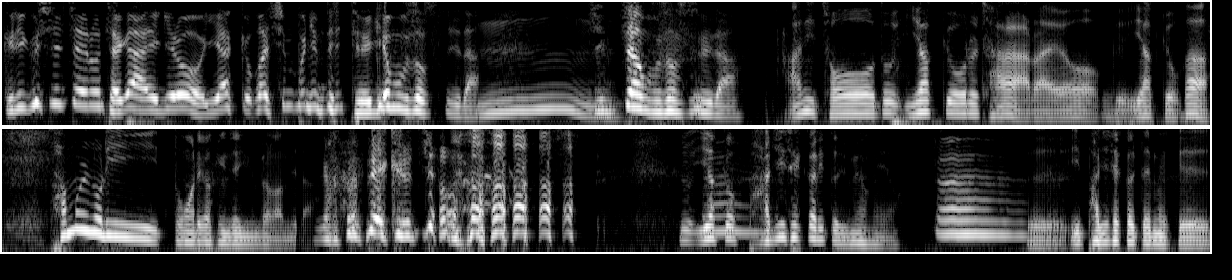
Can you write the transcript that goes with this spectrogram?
그리고 실제로 제가 알기로 이 학교가 신부님들이 되게 무섭습니다. 음. 진짜 무섭습니다. 아니, 저도 이 학교를 잘 알아요. 그, 이 학교가 사물놀이 동아리가 굉장히 유명합니다. 네, 그렇죠. 그리고 이 학교 바지 색깔이 또 유명해요. 아, 그, 이 바지 색깔 때문에 그,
